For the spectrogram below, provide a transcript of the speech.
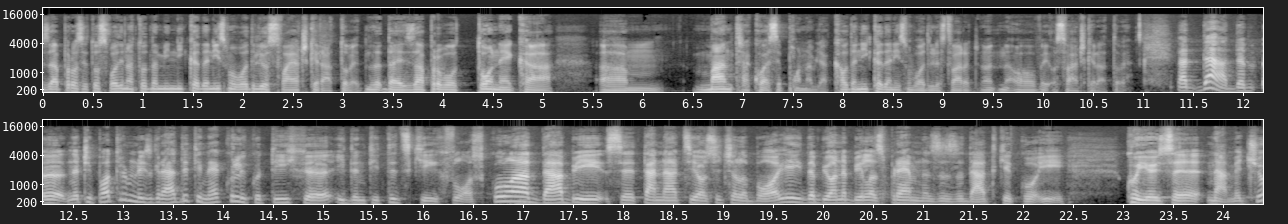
zapravo se to svodi na to da mi nikada nismo vodili osvajačke ratove, da, da je zapravo to neka um, mantra koja se ponavlja, kao da nikada nismo vodili stvara, ovaj, osvajačke ratove. Pa da, da, e, znači potrebno izgraditi nekoliko tih e, identitetskih floskula mm. da bi se ta nacija osjećala bolje i da bi ona bila spremna za zadatke koji koji joj se nameću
